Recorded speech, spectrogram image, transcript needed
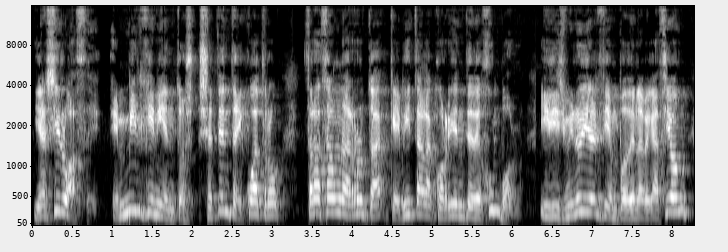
y así lo hace. En 1574 traza una ruta que evita la corriente de Humboldt y disminuye el tiempo de navegación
